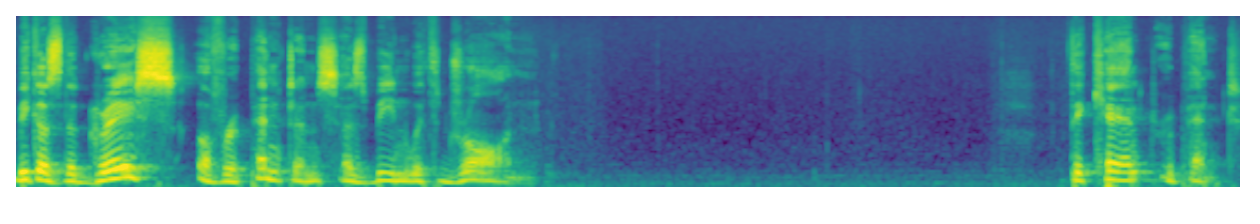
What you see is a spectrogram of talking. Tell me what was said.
Because the grace of repentance has been withdrawn. They can't repent.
